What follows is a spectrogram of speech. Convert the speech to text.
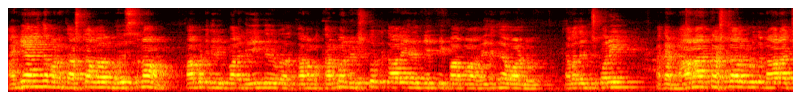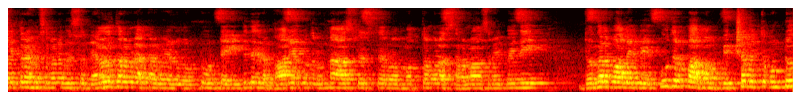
అన్యాయంగా మనం కష్టాలు అనుభవిస్తున్నాం. కాబట్టి దీనికి మనకి ఏది కర్మ కర్మ నిష్పత్తి కాలేదని చెప్పి పాపం ఆ విధంగా వాళ్ళు తలదించుకొని అక్కడ నానా కష్టాలు పడుతూ నానా చిత్రహింసలు అనుభవిస్తూ నెలల తరబడి అక్కడ వీళ్ళు ఉంటూ ఉంటే ఇంటి దగ్గర భార్య కూతురు ఉన్న ఆశ్రయిస్తారు మొత్తం కూడా సర్వనాశనం అయిపోయింది. దొంగల పాలైపోయి కూతురు పాపం భిక్షమెత్తుకుంటూ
